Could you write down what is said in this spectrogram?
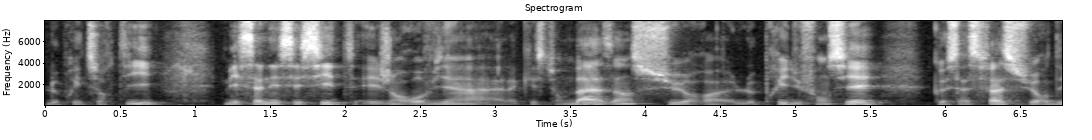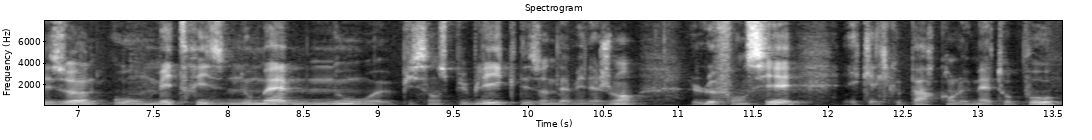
le prix de sortie, mais ça nécessite, et j'en reviens à la question de base, hein, sur euh, le prix du foncier, que ça se fasse sur des zones où on maîtrise nous-mêmes, nous, euh, puissance publique, des zones d'aménagement, le foncier, et quelque part qu'on le mette au pot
